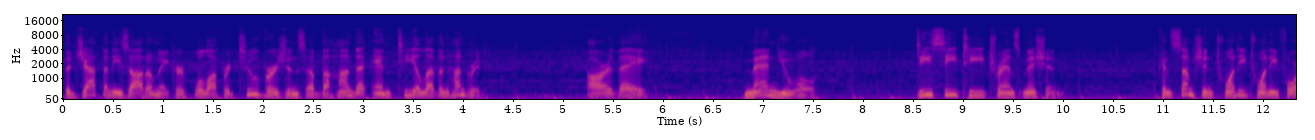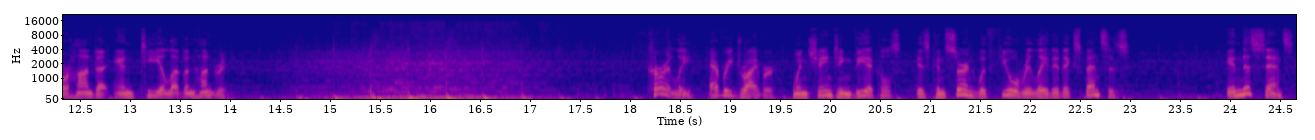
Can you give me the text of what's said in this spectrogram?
the Japanese automaker will offer two versions of the Honda NT1100. Are they? Manual DCT transmission Consumption 2024 Honda NT1100 Currently, every driver, when changing vehicles, is concerned with fuel-related expenses. In this sense,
